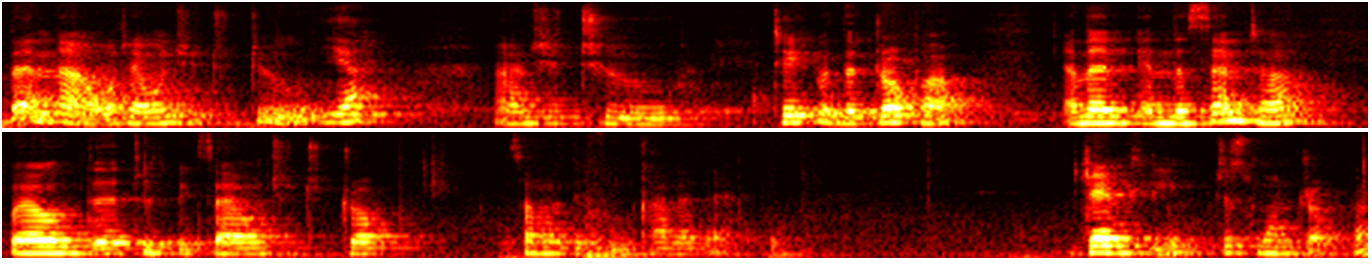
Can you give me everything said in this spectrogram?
Then now what I want you to do, Yeah. I want you to take with the dropper and then in the center, well, the toothpicks, I want you to drop some of the food color there. Gently, just one drop. Huh?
